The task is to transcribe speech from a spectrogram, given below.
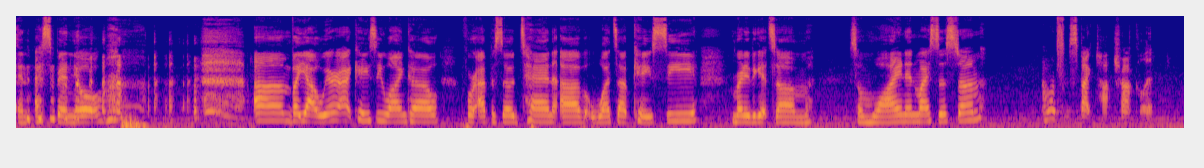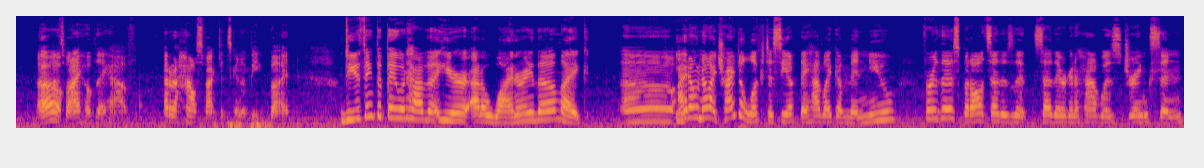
and Espanol. um, but yeah, we're at KC Wine Co. for episode 10 of What's Up KC. I'm ready to get some some wine in my system. I want some spiked hot chocolate. Oh. That's what I hope they have. I don't know how spiked it's gonna be, but Do you think that they would have that here at a winery though? Like, uh, I don't know. I tried to look to see if they had like a menu for this, but all it said is that it said they were gonna have was drinks and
